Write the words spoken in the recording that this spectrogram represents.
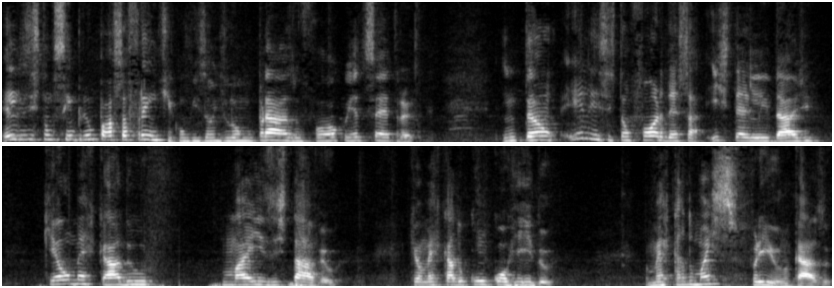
eles estão sempre um passo à frente, com visão de longo prazo, foco e etc. Então, eles estão fora dessa esterilidade que é o um mercado mais estável, que é o um mercado concorrido, o um mercado mais frio, no caso.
